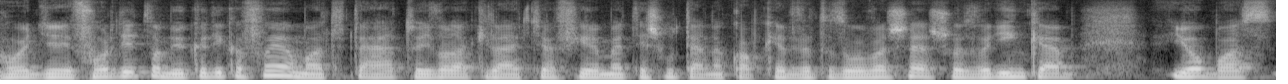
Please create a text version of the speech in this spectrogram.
hogy fordítva működik a folyamat, tehát hogy valaki látja a filmet, és utána kap kedvet az olvasáshoz, vagy inkább jobb az,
